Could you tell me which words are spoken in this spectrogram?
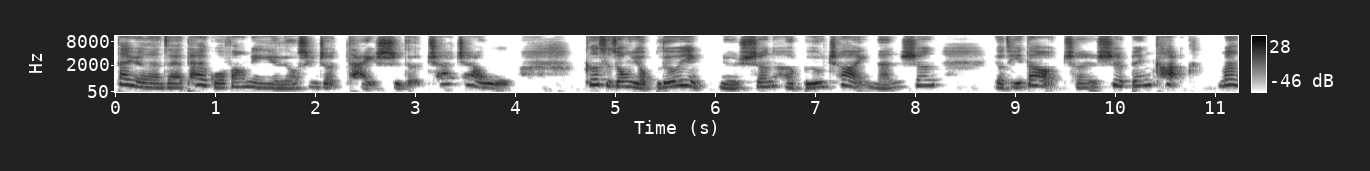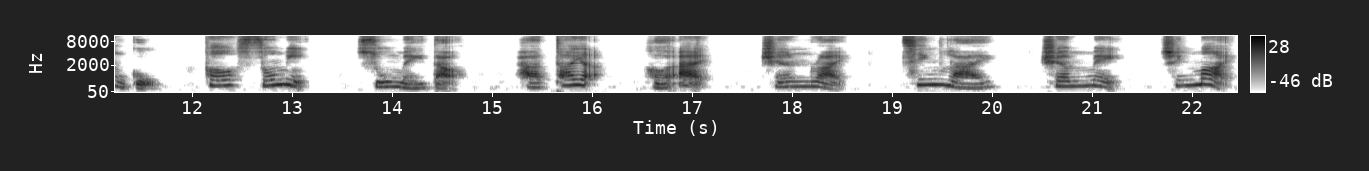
但原来在泰国方面也流行着泰式的 Cha Cha 舞，歌词中有 Blue In 女生和 Blue Chai 男生，有提到城市 Bangkok 曼谷、，Ko Sumi 苏梅岛、，Hataya 和爱、Chiang Rai 清莱、Chiang Mai 清迈。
